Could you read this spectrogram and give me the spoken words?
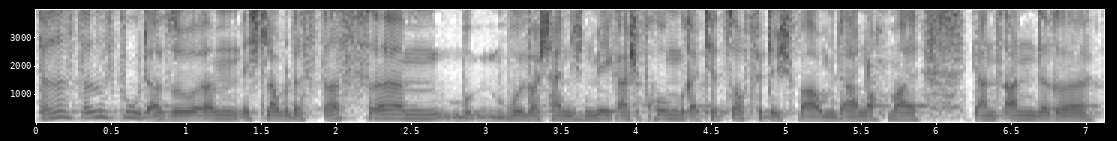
Das ist, das ist gut. Also ähm, ich glaube, dass das ähm, wohl wahrscheinlich ein mega Sprungbrett jetzt auch für dich war, um da nochmal ganz andere,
